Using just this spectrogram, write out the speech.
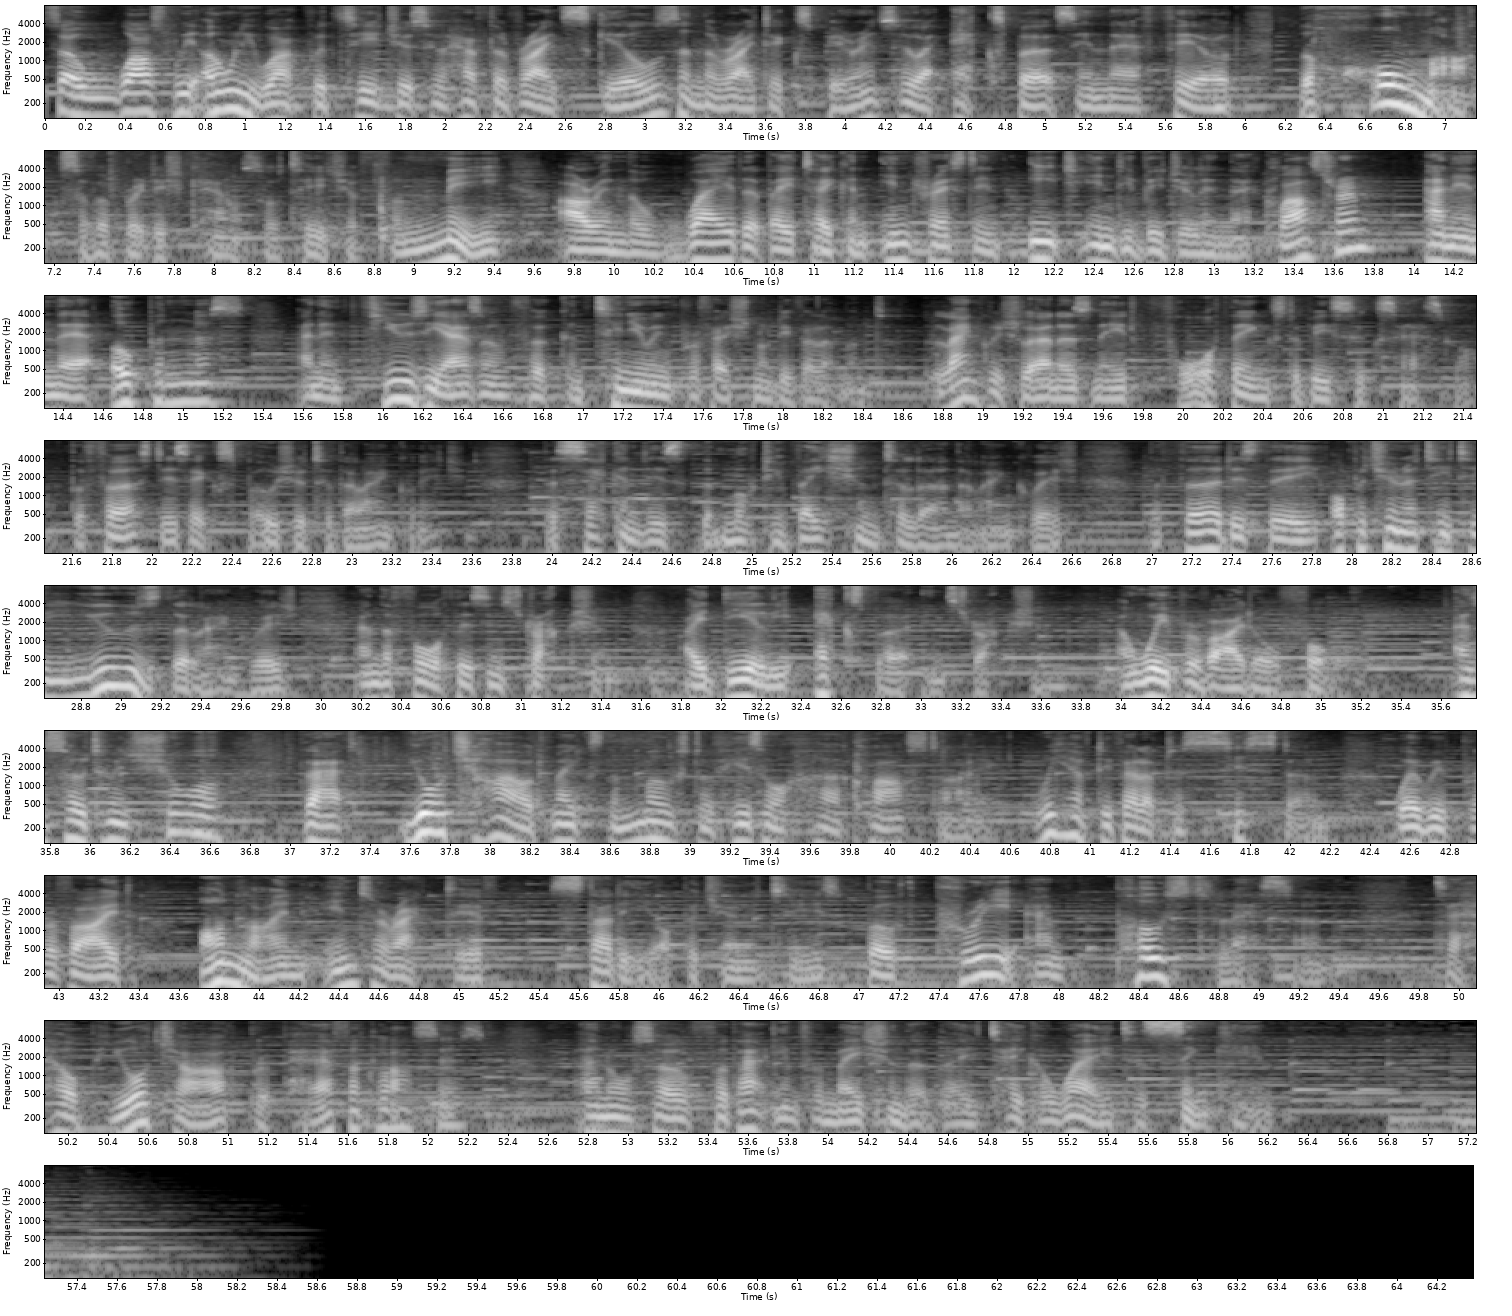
So whilst we only work with teachers who have the right skills and the right experience, who are experts in their field, the hallmarks of a British Council teacher for me are in the way that they take an interest in each individual in their classroom and in their openness and enthusiasm for continuing professional development. Language learners need four things to be successful. The first is exposure to the language. The second is the motivation to learn the language. The third is the opportunity to use the language. And the fourth is instruction, ideally expert instruction. And we provide all four. And so to ensure that your child makes the most of his or her class time, we have developed a system where we provide online interactive study opportunities both pre and post lesson to help your child prepare for classes and also for that information that they take away to sink in.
